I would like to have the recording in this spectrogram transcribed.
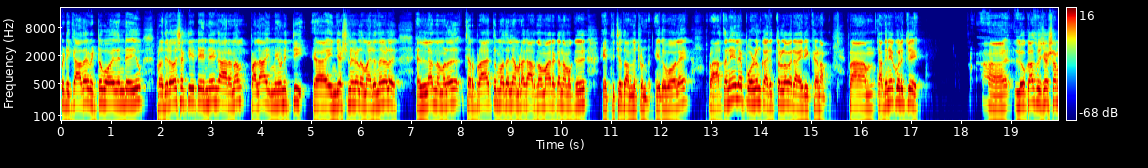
പിടിക്കാതെ വിട്ടുപോയതിന്റെയും പ്രതിരോധ ശക്തി കിട്ടിയതിന്റെയും കാരണം പല ഇമ്മ്യൂണിറ്റി ഇഞ്ചക്ഷനുകൾ മരുന്നുകൾ എല്ലാം നമ്മൾ ചെറുപ്രായത്തിൽ മുതൽ നമ്മുടെ കാർന്നവന്മാരൊക്കെ നമുക്ക് എത്തിച്ചു തന്നിട്ടുണ്ട്. ഇതുപോലെ പ്രാർത്ഥനയിൽ എപ്പോഴും കരുത്തുള്ളവരായിരിക്കണം. അതിനെക്കുറിച്ച് ലൂക്കാസ് വിശേഷം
